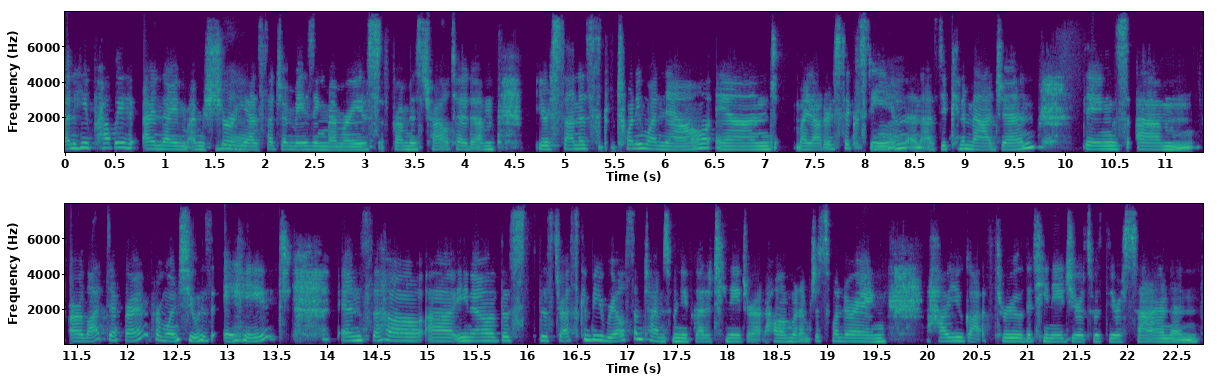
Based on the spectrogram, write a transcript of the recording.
And he probably, and I'm, I'm sure he has such amazing memories from his childhood. Um, your son is 21 now, and my daughter's 16. Yeah. And as you can imagine, things um, are a lot different from when she was eight. And so, uh, you know, this the stress can be real sometimes when you've got a teenager at home. And I'm just wondering how you got through the teenage years with your son. And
